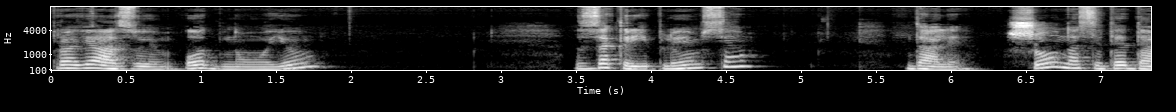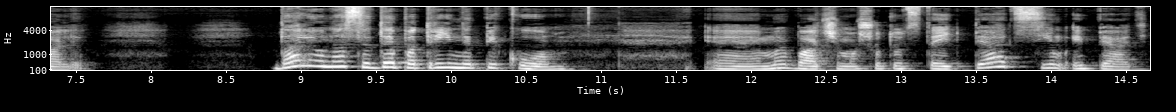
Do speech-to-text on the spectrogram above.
Пров'язуємо одною, закріплюємося. Далі, що у нас іде далі? Далі у нас іде потрійне піко. Е, Ми бачимо, що тут стоїть 5, 7 і 5.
